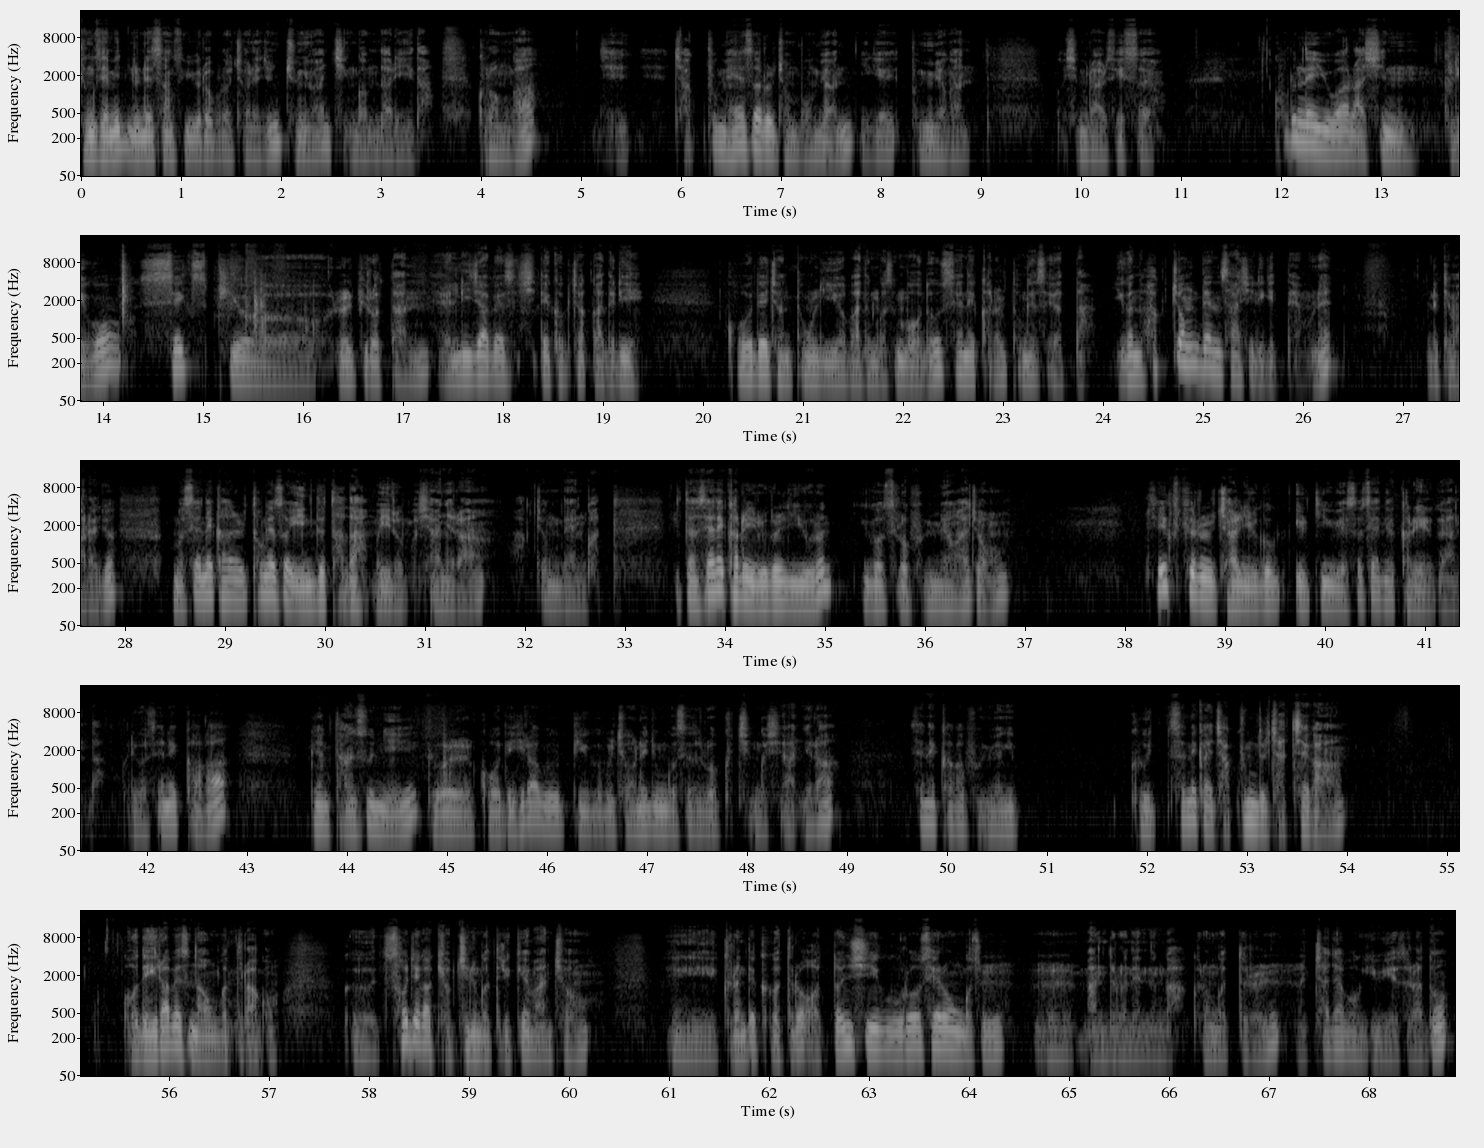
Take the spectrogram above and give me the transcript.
중세 및 르네상스 유럽으로 전해진 중요한 징검다리이다. 그런가 이제 작품 해설을 좀 보면 이게 분명한 것임을 알 수 있어요. 코르네유와 라신 그리고 셰익스피어를 비롯한 엘리자베스 시대 극작가들이 고대 전통을 이어받은 것은 모두 세네카를 통해서였다. 이건 확정된 사실이기 때문에 이렇게 말하죠. 뭐 세네카를 통해서 인 듯하다 뭐 이런 것이 아니라 확정된 것. 일단 세네카를 읽을 이유는 이것으로 분명하죠. 셰익스피어를 잘 읽어, 읽기 위해서 세네카를 읽어야 한다. 그리고 세네카가 그냥 단순히 그걸 고대 히라브 비극을 전해준 것으로 그친 것이 아니라 세네카가 분명히 그 세네카의 작품들 자체가 고대 히랍에서 나온 것들하고 그 소재가 겹치는 것들이 꽤 많죠. 이, 그런데 그것들을 어떤 식으로 새로운 것을 만들어냈는가 그런 것들을 찾아보기 위해서라도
